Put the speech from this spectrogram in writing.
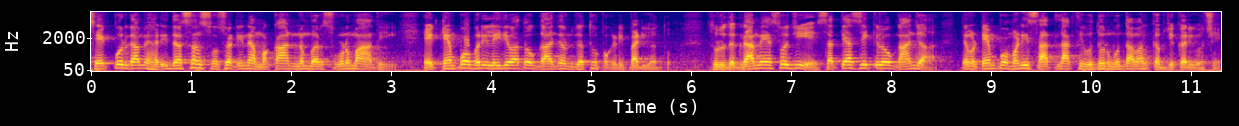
શેખપુર ગામે હરિદર્શન સોસાયટીના મકાન નંબર સોળમાંથી એક ટેમ્પો ભરી લઈ જવાતો ગાંજાનો જથ્થો પકડી પાડ્યો હતો. સુરત ગ્રામ્ય એસઓજીએ સત્યાસી કિલો ગાંજા તેમજ ટેમ્પો મળી સાત લાખથી વધુનો મુદ્દામાલ કબજે કર્યો છે.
